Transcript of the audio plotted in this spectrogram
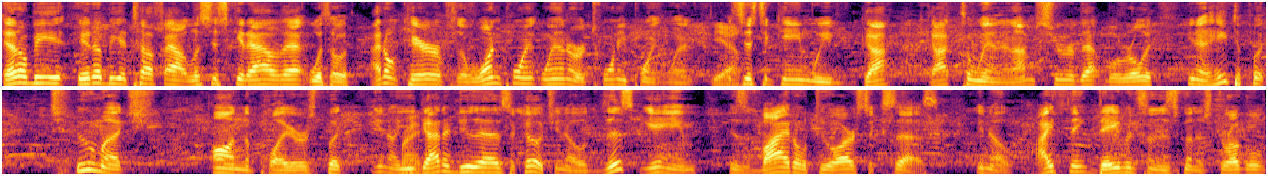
it'll be it'll be a tough out. Let's just get out of that with a. I don't care if it's a one point win or a twenty point win. Yeah. It's just a game we've got got to win, and I'm sure that will really. You know, I hate to put too much on the players, but you know right. you got to do that as a coach. You know this game is vital to our success. You know I think Davidson is going to struggle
